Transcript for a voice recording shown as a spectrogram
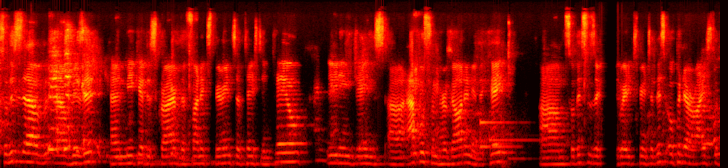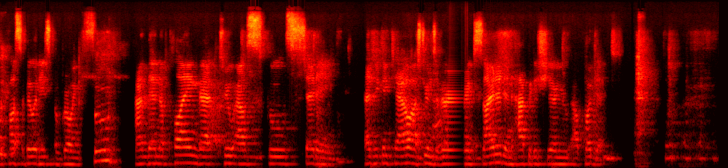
So this is our, our visit, and Mika described the fun experience of tasting kale, eating Jane's uh, apples from her garden in the cake. Um, so this was a great experience, and this opened our eyes to the possibilities of growing food and then applying that to our school setting. As you can tell, our students are very excited and happy to share you our project.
